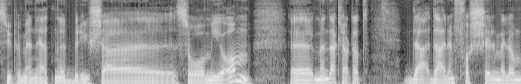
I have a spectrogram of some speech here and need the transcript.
supermenighetene bryr seg så mye om. Eh, men det er klart at det er en forskjell mellom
